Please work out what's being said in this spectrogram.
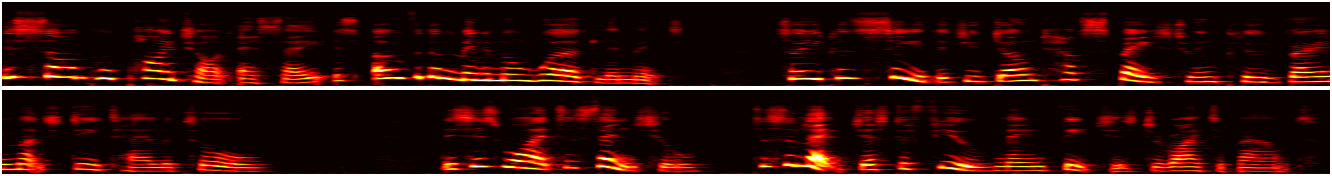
This sample pie chart essay is over the minimum word limit, so you can see that you don't have space to include very much detail at all. This is why it's essential to select just a few main features to write about.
